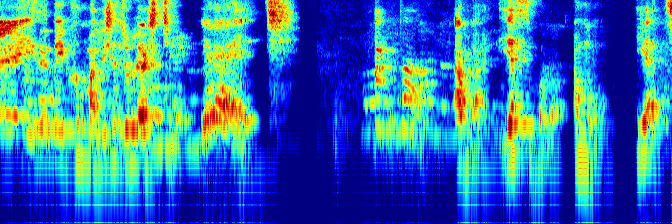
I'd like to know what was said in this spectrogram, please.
এই যে দেখুন চলে আসছে! ইয়েস বলো, আমু ইয়েস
